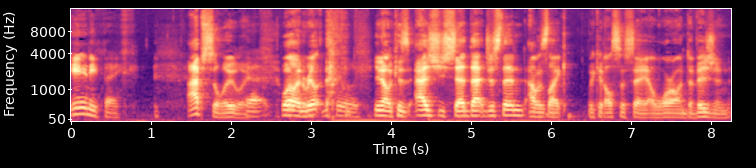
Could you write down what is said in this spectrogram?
anything. Absolutely. Yeah, well, and truly, real, you know, because as you said that just then, I was like, we could also say a war on division,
